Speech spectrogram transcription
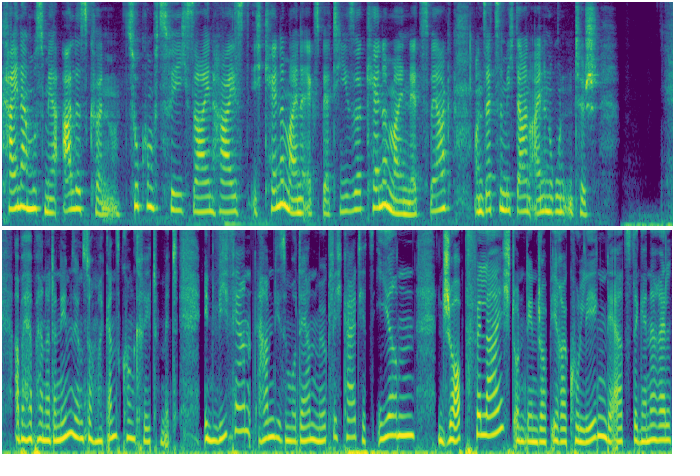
keiner muss mehr alles können. Zukunftsfähig sein heißt, ich kenne meine Expertise, kenne mein Netzwerk und setze mich da an einen runden Tisch. Aber Herr Perner, dann nehmen Sie uns doch mal ganz konkret mit. Inwiefern haben diese modernen Möglichkeiten jetzt Ihren Job vielleicht und den Job Ihrer Kollegen, der Ärzte generell,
